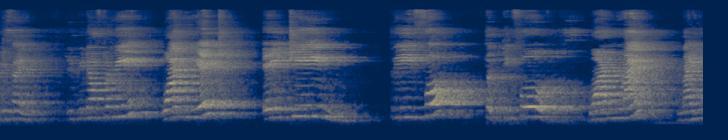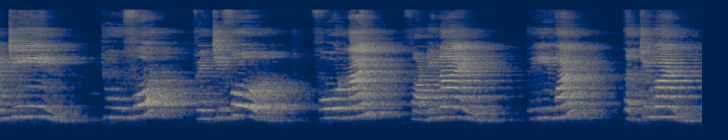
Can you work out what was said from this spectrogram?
25. Repeat after me. 1, 8, 18. 3, 4, 34. 1, 9, 19. 2, 4, 24. 4, 9, 49. 3, 1, 31.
